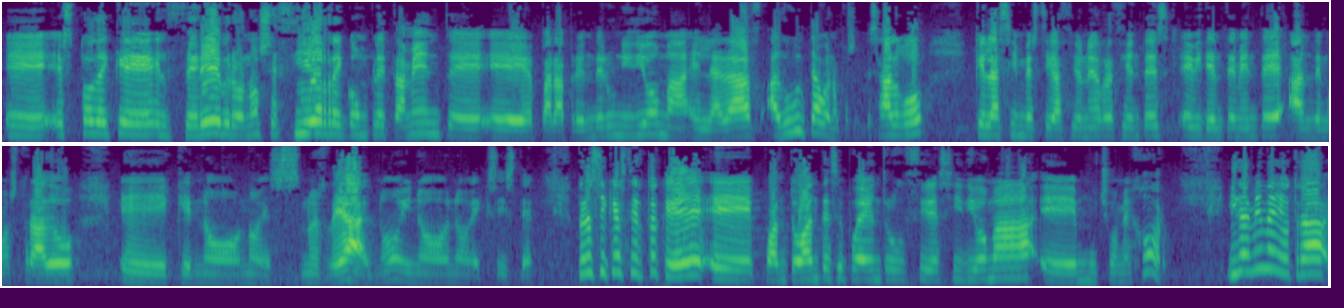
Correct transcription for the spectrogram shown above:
esto de que el cerebro no se cierre completamente para aprender un idioma en la edad adulta, bueno, pues es algo que las investigaciones recientes evidentemente han demostrado eh, que no, no, es, no es real ¿no? y no, no existe. Pero sí que es cierto que eh, cuanto antes se pueda introducir ese idioma, eh, mucho mejor. Y también hay otra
